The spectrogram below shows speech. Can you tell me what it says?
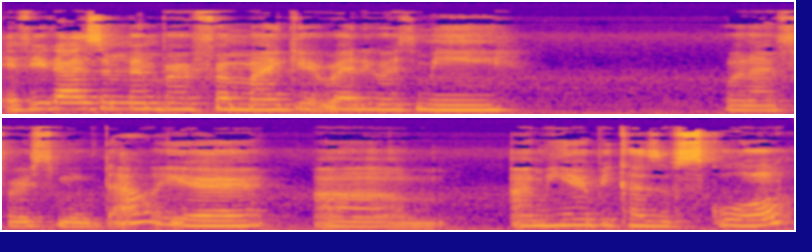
If you guys remember from my Get Ready With Me when I first moved out here, um, I'm here because of school.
